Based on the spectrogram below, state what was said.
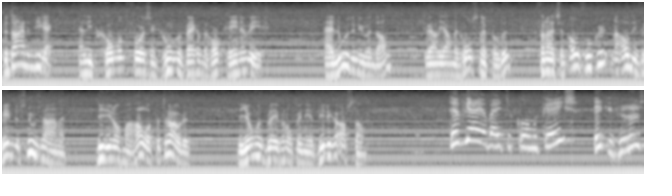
bedaarde direct en liep grommend voor zijn groen geverfde hok heen en weer. Hij loerde nu en dan, terwijl hij aan de grond snuffelde, vanuit zijn ooghoeken naar al die vreemde snoezanen, die hij nog maar half vertrouwde. De jongens bleven op een eerbiedige afstand. Durf jij erbij te komen, Kees? Ik gerust.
